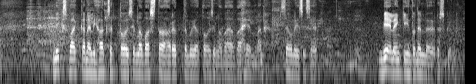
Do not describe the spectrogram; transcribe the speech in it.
miksi vaikka ne lihakset toisilla vastaa harjoitteluja toisilla vähän vähemmän. Se olisi se mielenkiintoinen löydös kyllä.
